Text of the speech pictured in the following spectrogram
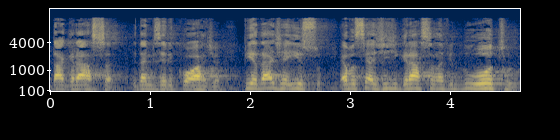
da graça e da misericórdia. Piedade é isso, é você agir de graça na vida do outro,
